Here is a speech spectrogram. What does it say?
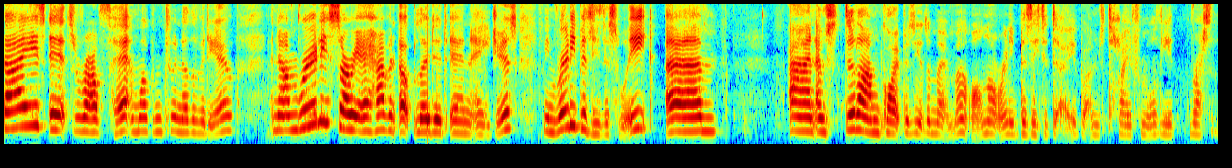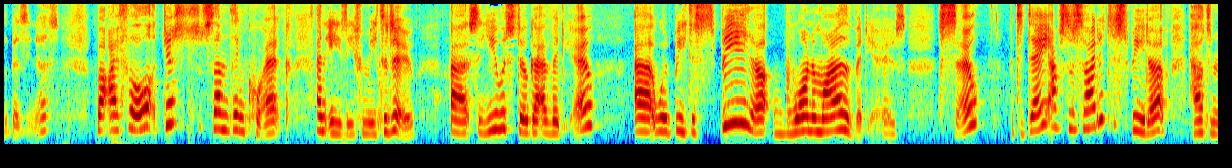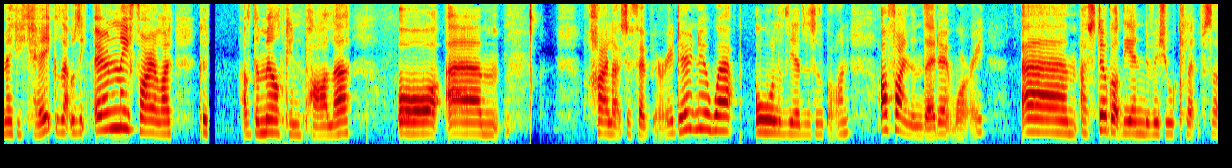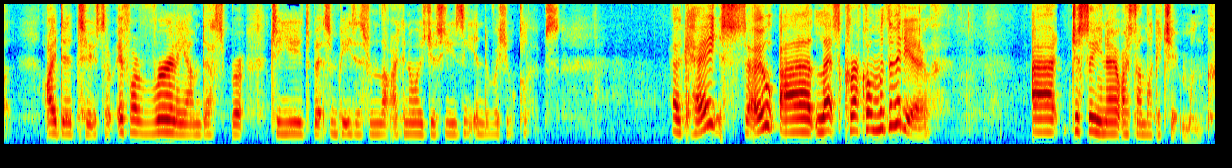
guys, it's Ralph here and welcome to another video. And now I'm really sorry I haven't uploaded in ages. Been really busy this week. Um and I'm still am quite busy at the moment. Well, not really busy today, but I'm tired from all the rest of the busyness. But I thought just something quick and easy for me to do. Uh, so you would still get a video. Uh, would be to speed up one of my other videos. So Today I've decided to speed up how to make a cake. That was the only file I could have the milking parlour or um, highlights of February. I don't know where all of the others have gone. I'll find them there, don't worry. Um, I've still got the individual clips that I did too, so if I really am desperate to use bits and pieces from that, I can always just use the individual clips. Okay, so uh, let's crack on with the video. Uh, just so you know, I sound like a chipmunk.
